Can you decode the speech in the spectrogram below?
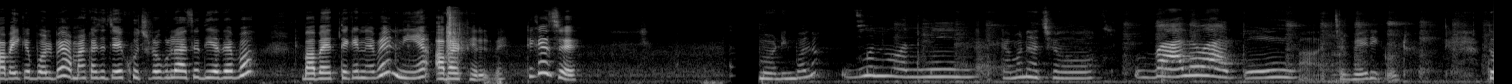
বাবাইকে বলবে আমার কাছে যে খুচরোগুলো আছে দিয়ে দেবো। বাবা এর থেকে নেবে নিয়ে আবার ফেলবে। ঠিক আছে? মর্নিং বলো। গুড মর্নিং কেমন আছো? ভালো আছি। আচ্ছা ভেরি গুড তো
